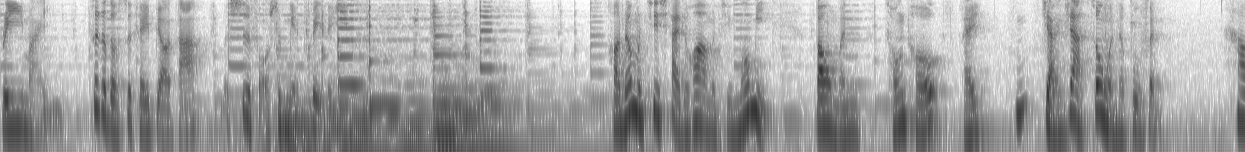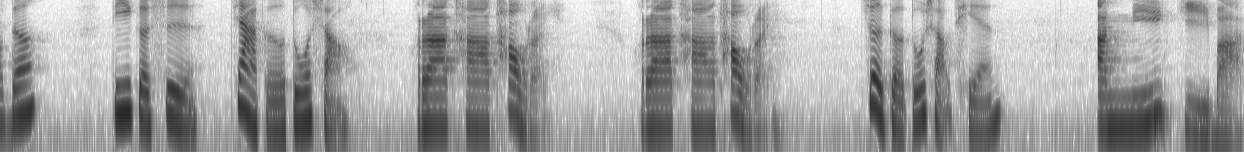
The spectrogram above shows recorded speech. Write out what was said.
free 买，这个都是可以表达是否是免费的意思。好，那么接下来的话，我们请 Mommy 帮我们从头来讲一下中文的部分。好的。第一个是价格多少？ราคาเท่าไหร่ราคาเท่าไหร่这个多少钱？อันนี้กี่บาท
